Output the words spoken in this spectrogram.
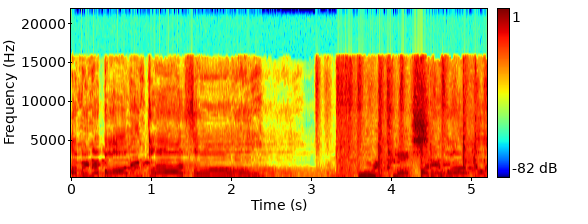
I'm in a balling class, oh. Boring class. But they want to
